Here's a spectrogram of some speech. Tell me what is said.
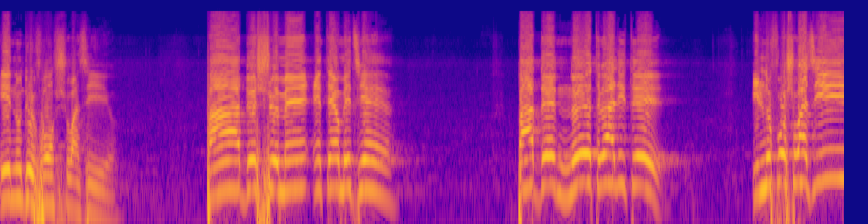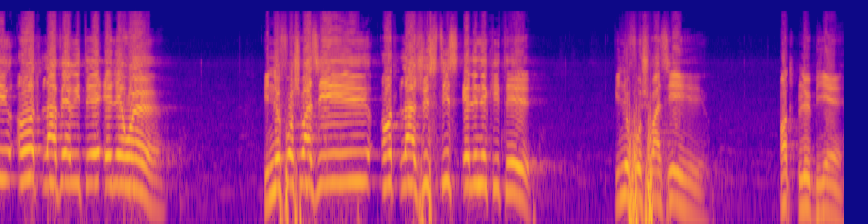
Et nous devons choisir. Pas de chemin intermédiaire. Pas de neutralité. Il nous faut choisir entre la vérité et l'erreur. Il nous faut choisir entre la justice et l'iniquité. Il nous faut choisir entre le bien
